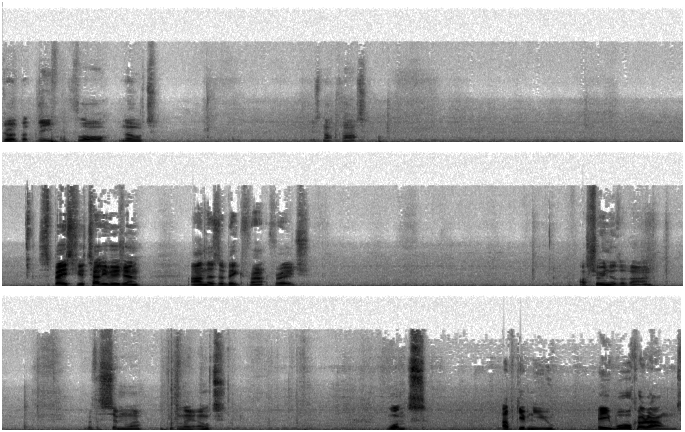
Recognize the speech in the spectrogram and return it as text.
Good, but the floor note is not flat. space for your television and there's a big fat fridge. I'll show you another van with a similar layout. Once I've given you a walk around.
